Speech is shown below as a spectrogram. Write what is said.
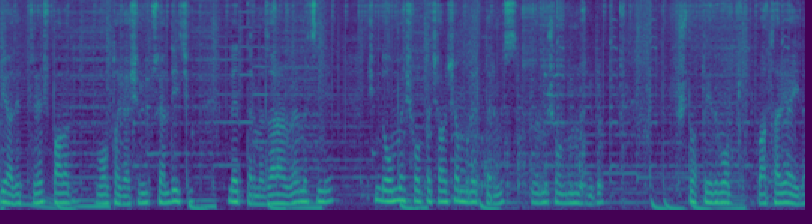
bir adet direnç bağladım. Voltaj aşırı yükseldiği için ledlerime zarar vermesin diye. Şimdi 15 voltta çalışan bu ledlerimiz görmüş olduğunuz gibi 3.7 volt batarya ile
